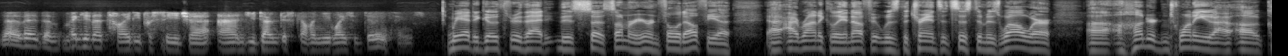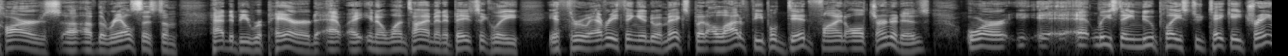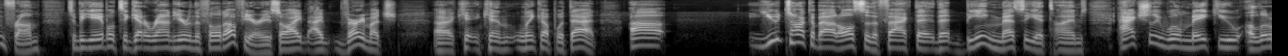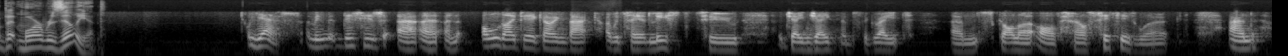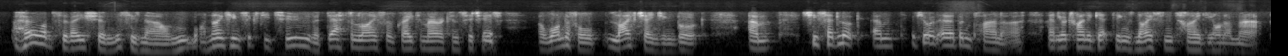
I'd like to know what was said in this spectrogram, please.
no, the, the regular tidy procedure, and you don't discover new ways of doing things. We had to go through that this uh, summer here in Philadelphia. Uh, ironically enough, it was the transit system as well, where uh, 120 uh, uh, cars uh, of the rail system had to be repaired at you know one time, and it basically it threw everything into a mix. But a lot of people did find alternatives, or at least a new place to take a train from to be able to get around here in the Philadelphia area. So I, I very much can, can link up with that you talk about also the fact that that being messy at times actually will make you a little bit more resilient. Yes, I mean this is an old idea going back, I would say, at least to Jane Jacobs, the great um, scholar of how cities worked. And her observation, this is now 1962, The Death and Life of Great American Cities, a wonderful, life changing book. Um, she said, look, um, if you're an urban planner and you're trying to get things nice and tidy on a map,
